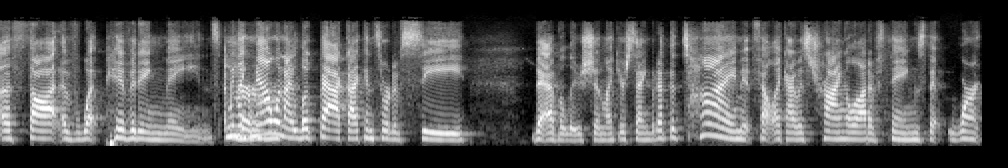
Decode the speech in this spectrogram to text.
a thought of what pivoting means i mean like now uh-huh. when i look back i can sort of see the evolution like you're saying but at the time it felt like i was trying a lot of things that weren't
